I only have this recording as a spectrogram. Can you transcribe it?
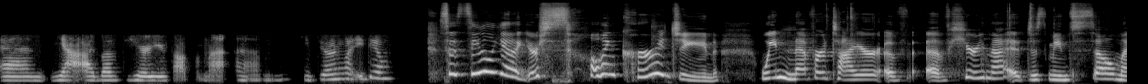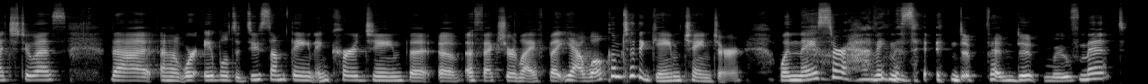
and yeah, I'd love to hear your thoughts on that. Um, keep doing what you do. Cecilia, you're so encouraging. We never tire of of hearing that. It just means so much to us that uh, we're able to do something encouraging that uh, affects your life. But yeah, welcome to the game changer. When they start having this independent movement,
